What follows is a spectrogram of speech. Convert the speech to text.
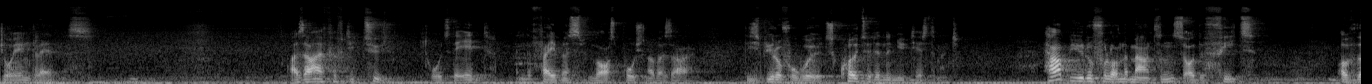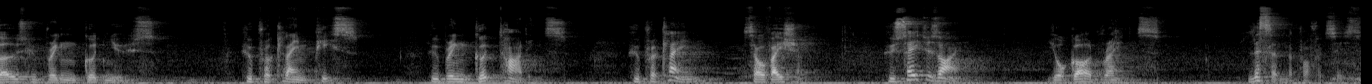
joy and gladness. Isaiah 52, towards the end, and the famous last portion of Isaiah, these beautiful words quoted in the New Testament. How beautiful on the mountains are the feet of those who bring good news, who proclaim peace, who bring good tidings, who proclaim salvation who say to Zion, Your God reigns. Listen, the prophet says.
